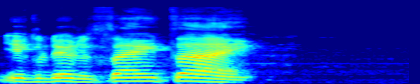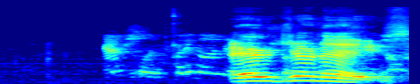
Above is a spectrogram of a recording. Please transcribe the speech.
you can do the same thing. Ashland putting on There's your news.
